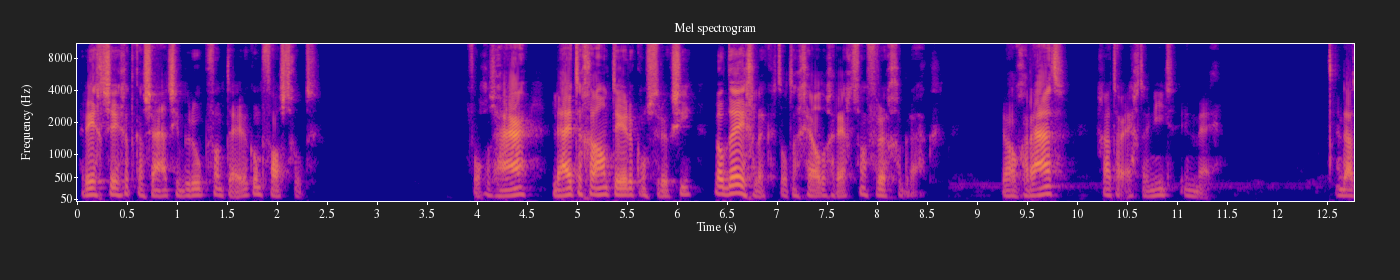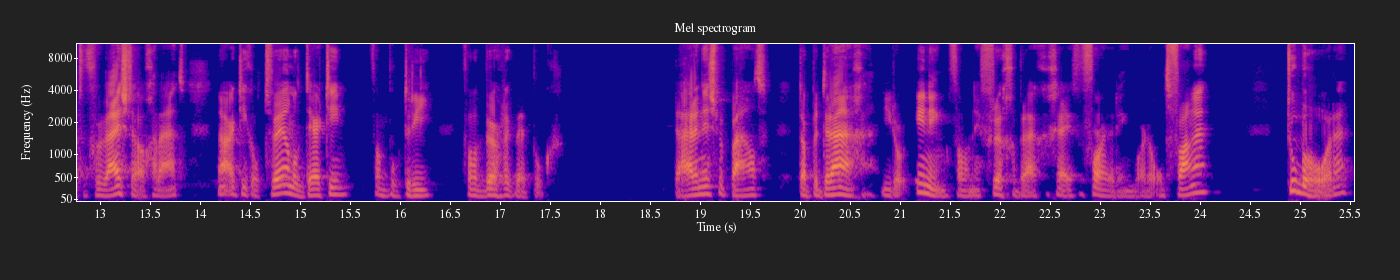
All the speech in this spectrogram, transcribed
richt zich het cassatieberoep van Telecom Vastgoed. Volgens haar leidt de gehanteerde constructie wel degelijk tot een geldig recht van vruchtgebruik. De Hoge Raad gaat er echter niet in mee. En daartoe verwijst de Hoge Raad naar artikel 213 van boek 3 van het Burgerlijk Wetboek. Daarin is bepaald dat bedragen die door inning van een in vruchtgebruik gegeven vordering worden ontvangen, toebehoren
